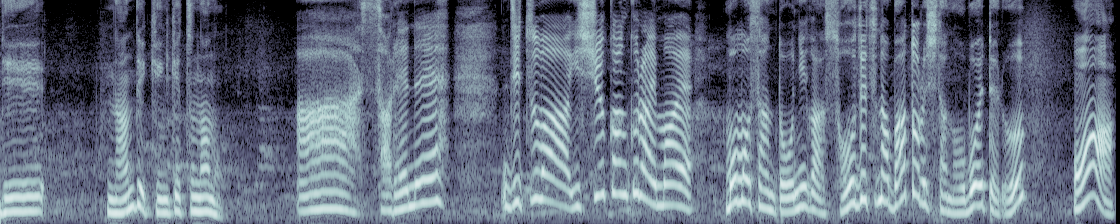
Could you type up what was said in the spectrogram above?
でなんで献血なの？ああそれね。実は1週間くらい前ももさんと鬼が壮絶なバトルしたの覚えてる？ああ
